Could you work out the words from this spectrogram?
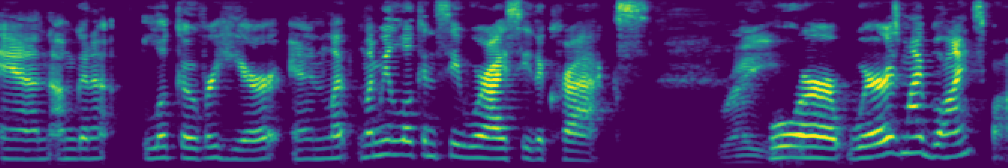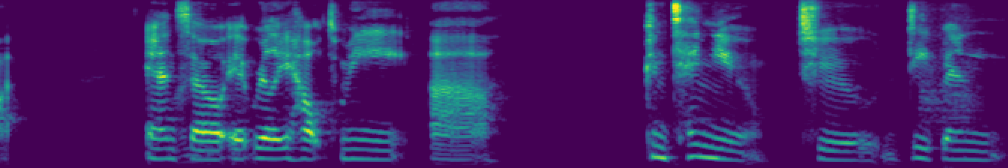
and i'm gonna look over here and let, let me look and see where i see the cracks right or where is my blind spot and right. so it really helped me uh continue to deepen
